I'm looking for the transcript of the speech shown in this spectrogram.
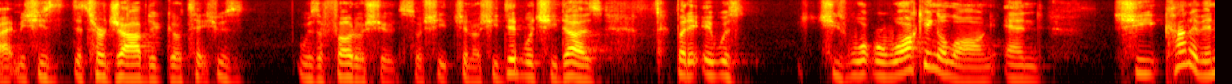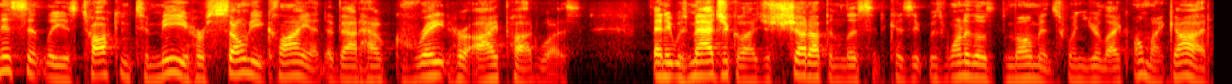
right? I mean, she's it's her job to go take. She was was a photo shoot, so she you know she did what she does, but it, it was she's what we're walking along and she kind of innocently is talking to me, her Sony client, about how great her iPod was. And it was magical. I just shut up and listened because it was one of those moments when you're like, oh my God.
